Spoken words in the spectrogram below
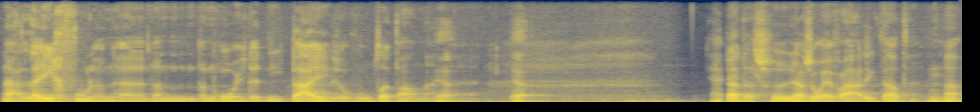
nou, leeg voelen, uh, dan, dan hoor je het niet bij, zo voelt het dan. Ja. ja. Ja, dat is, ja, zo ervaar ik dat. Mm -hmm. ja.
